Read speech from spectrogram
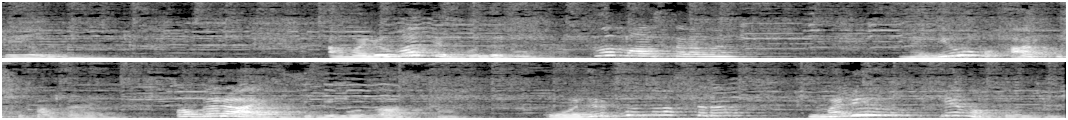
килим. А малювати будемо фломастерами на білому аркуші паперу. Обираємо собі, будь ласка, колір фломастера і малюємо прямокутник.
